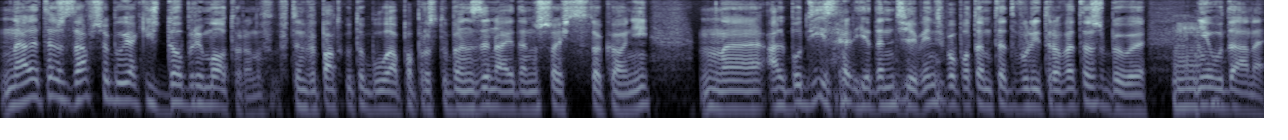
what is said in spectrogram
no ale też zawsze był jakiś dobry motor. No, w tym wypadku to była po prostu benzyna 1.6 100 koni albo diesel 1.9, bo potem te dwulitrowe też były mm nieudane.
